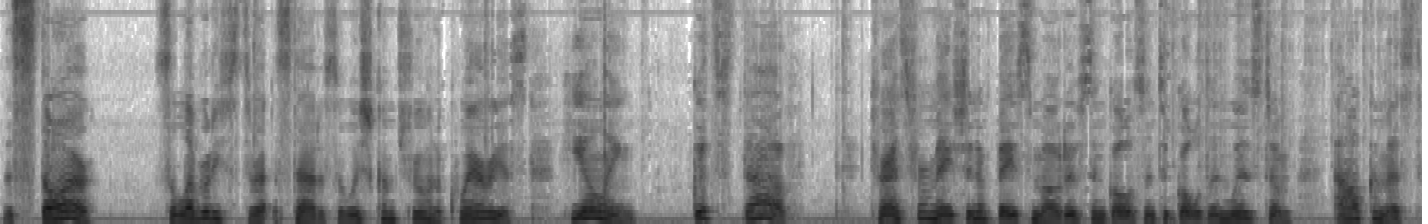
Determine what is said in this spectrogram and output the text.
the star. Celebrity st status. A wish come true. In aquarius. Healing. Good stuff. Transformation of base motives and goals into golden wisdom. Alchemist.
